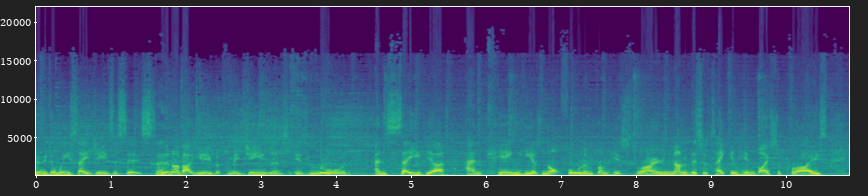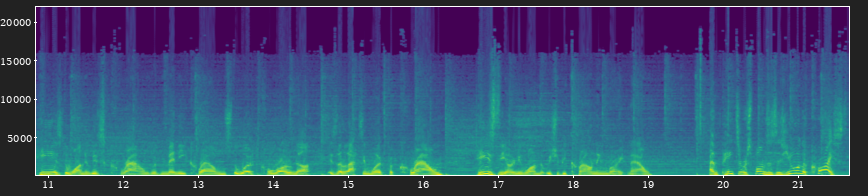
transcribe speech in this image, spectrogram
Who do we say Jesus is? I don't know about you, but for me, Jesus is Lord and Savior and King. He has not fallen from his throne. None of this has taken him by surprise. He is the one who is crowned with many crowns. The word corona is a Latin word for crown. He's the only one that we should be crowning right now. And Peter responds and says, You're the Christ.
